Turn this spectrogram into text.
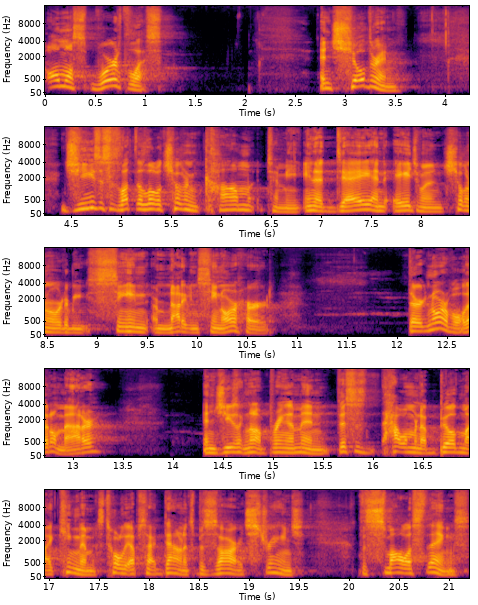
almost worthless. And children, Jesus says, let the little children come to me in a day and age when children were to be seen, or not even seen or heard. They're ignorable. They don't matter. And Jesus like, no, bring them in. This is how I'm going to build my kingdom. It's totally upside down. It's bizarre. It's strange. The smallest things,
